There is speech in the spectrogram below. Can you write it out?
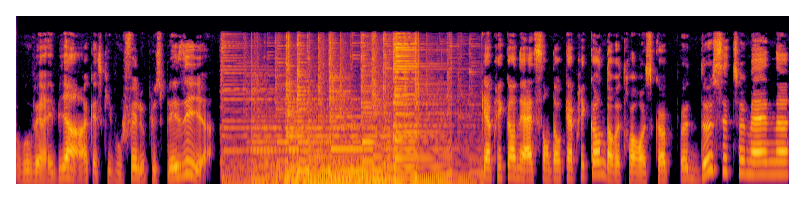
vous verrez bien hein, qu'est-ce qui vous fait le plus plaisir. Capricorne et ascendant Capricorne dans votre horoscope de cette semaine,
